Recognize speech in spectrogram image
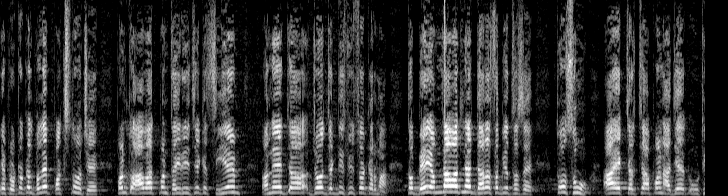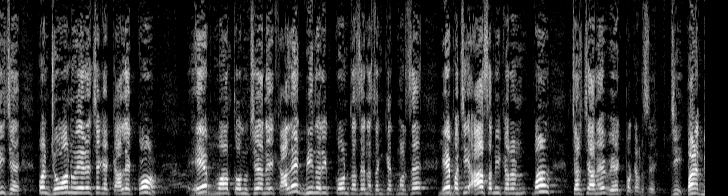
એ પ્રોટોકોલ ભલે પક્ષનો છે પરંતુ આ વાત પણ થઈ રહી છે કે સીએમ અને જો જગદીશ વિશ્વકર્મા, તો બે અમદાવાદના જ ધારાસભ્ય થશે. તો શું? આ એક ચર્ચા પણ આજે ઉઠી છે, પણ જોવાનું એ રહે છે કે કાલે કોણ? એ મહત્વનું છે અને કાલે જ બિનહરીફ કોણ થશે એના સંકેત મળશે. એ પછી આ સમીકરણ પણ ચર્ચાને વેગ પકડશે. જી. પણ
